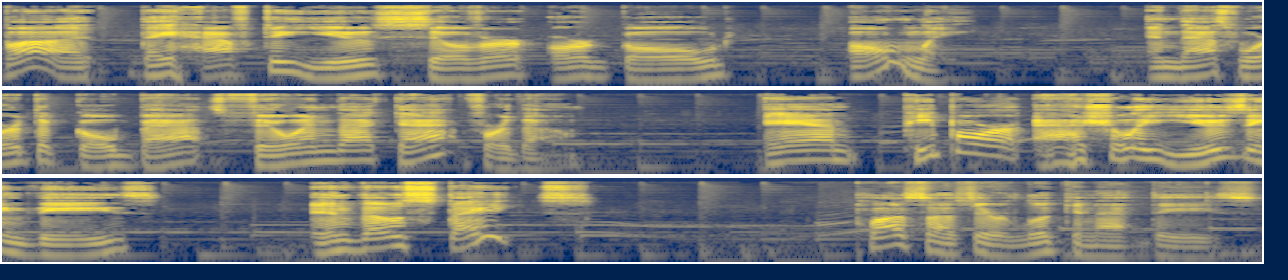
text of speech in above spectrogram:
But they have to use silver or gold only. And that's where the gold backs fill in that gap for them. And people are actually using these in those states. Plus, as you're looking at these,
